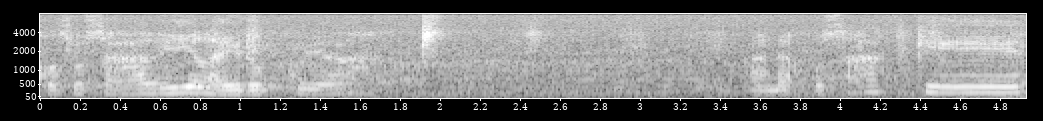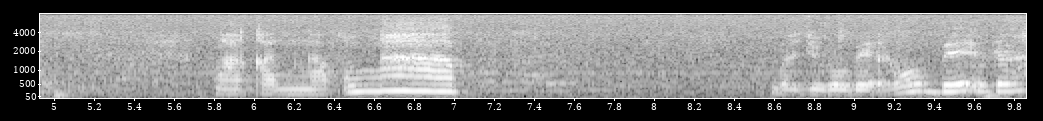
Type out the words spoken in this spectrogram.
Kok susah lah hidupku ya. Anakku sakit, makan ngap-ngap, baju robek-robek udah.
